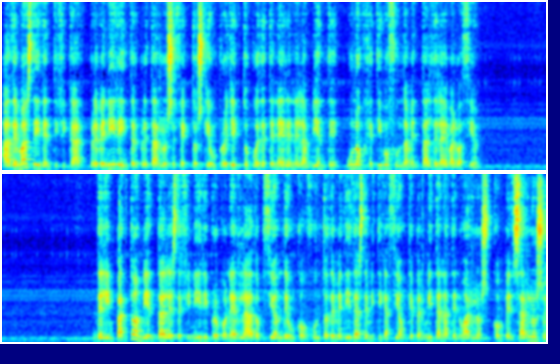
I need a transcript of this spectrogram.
además de identificar, prevenir e interpretar los efectos que un proyecto puede tener en el ambiente, un objetivo fundamental de la evaluación. Del impacto ambiental es definir y proponer la adopción de un conjunto de medidas de mitigación que permitan atenuarlos, compensarlos o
